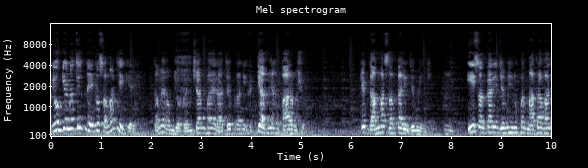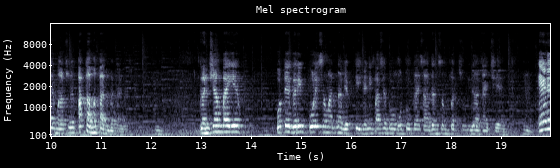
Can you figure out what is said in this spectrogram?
યોગ્ય નથી જ ને એ તો સમાજે કે તમે સમજો ઘનશ્યામભાઈ રાજપરાની હત્યા અભિયાન કારણ શું? કે ગામમાં સરકારી જમીન છે. એ સરકારી જમીન ઉપર માથાભારે માણસોએ પાકા મકાન બનાવ્યા છે. ઘનશ્યામભાઈ એ પોતે ગરીબ કોળી સમાજના વ્યક્તિ જેની પાસે બહુ મોટું કઈ સાધન સંપત્તિ સુવિધા કઈ છે. એને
